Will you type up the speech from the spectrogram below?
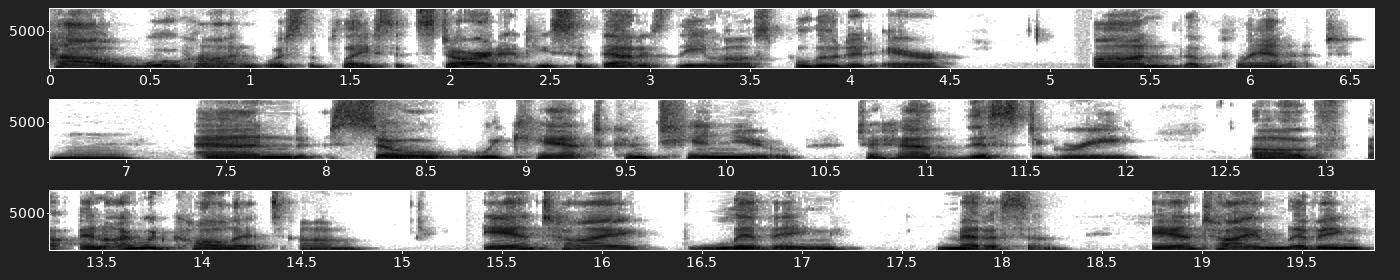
how Wuhan was the place it started. He said that is the most polluted air on the planet. Mm. And so we can't continue to have this degree of, and I would call it um, anti living medicine, anti living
